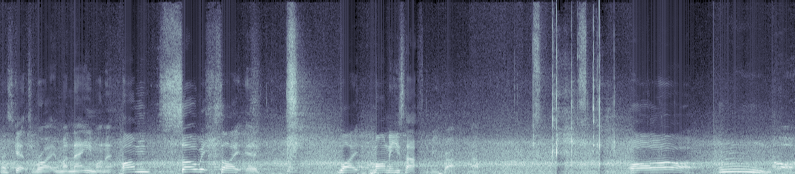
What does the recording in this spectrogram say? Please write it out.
Let's get to writing my name on it. I'm so excited. Like, monies have to be cracked now. Oh, mmm, Oh,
